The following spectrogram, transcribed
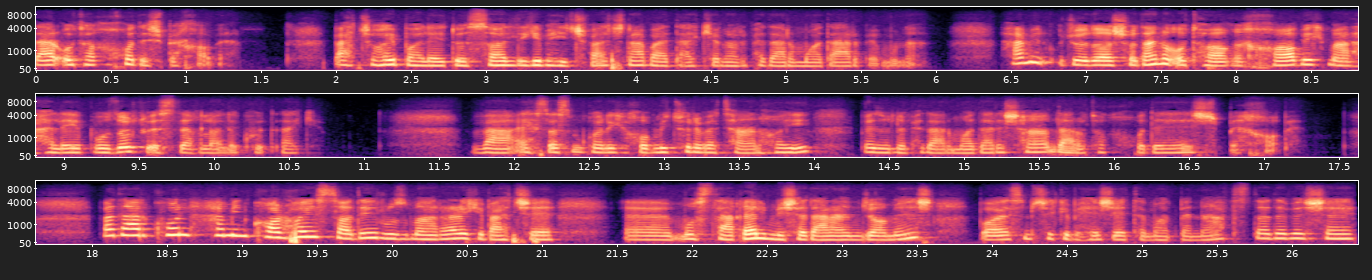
در اتاق خودش بخوابه. بچه های بالای دو سال دیگه به هیچ وجه نباید در کنار پدر و مادر بمونن. همین جدا شدن اتاق خواب یک مرحله بزرگ تو استقلال کودک و احساس می‌کنه که خب می‌تونه به تنهایی بدون پدر مادرش هم در اتاق خودش بخوابه. و در کل همین کارهای ساده روزمره رو که بچه مستقل میشه در انجامش باعث میشه که بهش اعتماد به نفس داده بشه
